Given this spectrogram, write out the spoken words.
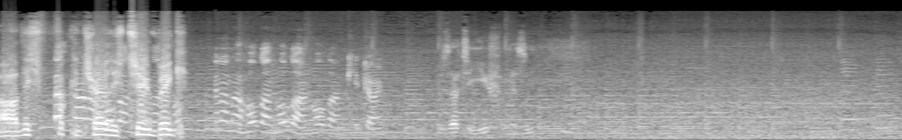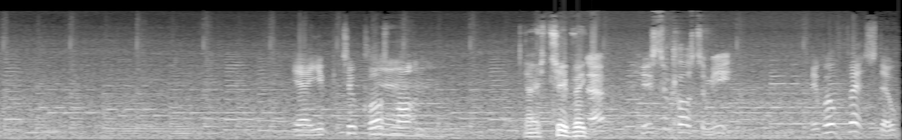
Oh, this fucking no, no, trailer's hold on, too hold on, big. hold- No, no, no, hold on, hold on, hold on, keep going. Is that a euphemism? Yeah, you're too close, Yeah. Morton. No, it's too big. No, he's too close to me. It will fit still.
